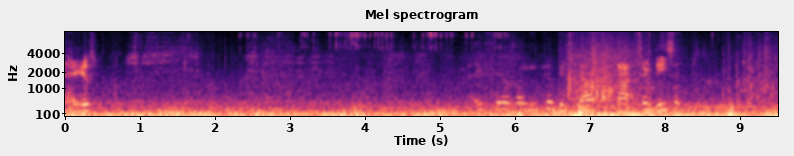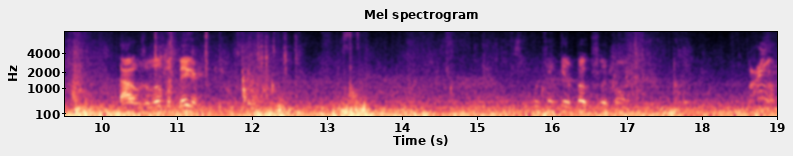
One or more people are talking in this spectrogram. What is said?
There he is. He feels like he could be no, not too decent. Thought it was a little bit bigger. See if we can't get a boat flip on him. Bam!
